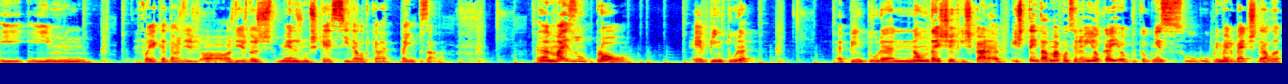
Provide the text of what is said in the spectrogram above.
E, e hum, foi a que até aos dias, aos dias de hoje menos me esqueci dela porque ela é bem pesada. Uh, mais um Pro é pintura. A pintura não deixa riscar. Isto tem estado a acontecer a mim, ok? Eu, porque eu conheço o, o primeiro batch dela,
